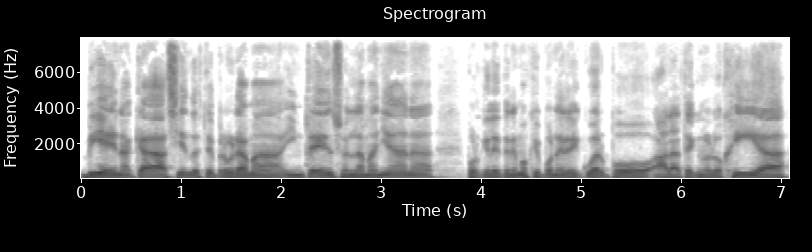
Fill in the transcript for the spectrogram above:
bien, acá haciendo este programa intenso en la mañana, porque le tenemos que poner el cuerpo a la tecnología,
